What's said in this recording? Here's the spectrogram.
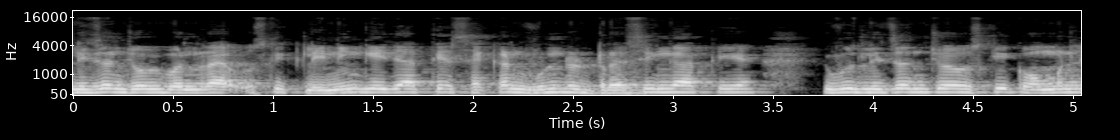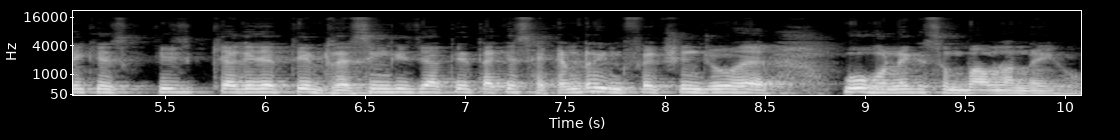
लीजन जो भी बन रहा है, उसकी क्लीनिंग की जाती है। सेकंड वुंड ड्रेसिंग आती है वो लीजन जो है उसकी कॉमनली क्या की जाती है? ड्रेसिंग की जाती है ताकि सेकेंडरी इन्फेक्शन जो है, वो होने की संभावना नहीं हो।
